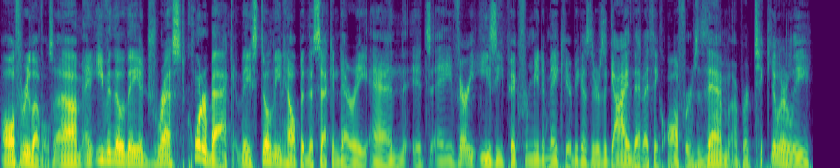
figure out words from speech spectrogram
all three levels. Um, and even though they addressed cornerback, they still need help in the secondary. And it's a very easy pick for me to make here because there's a guy that I think offers them a particularly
